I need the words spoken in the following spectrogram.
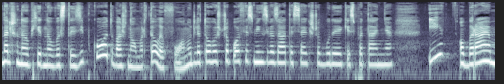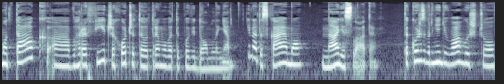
Далі необхідно ввести зіп-код, ваш номер телефону для того, щоб офіс міг зв'язатися, якщо буде якесь питання. І обираємо так в графі, чи хочете отримувати повідомлення, і натискаємо Надіслати. Також зверніть увагу, що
